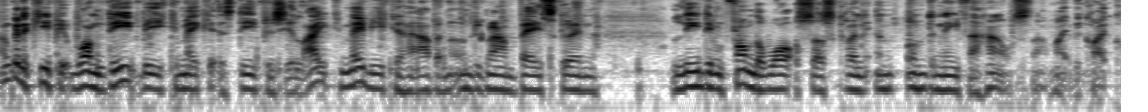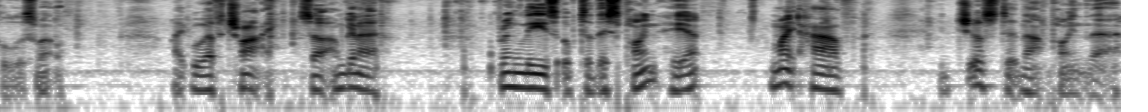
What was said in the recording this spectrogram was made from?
I'm going to keep it one deep but you can make it as deep as you like. Maybe you can have an underground base going leading from the water source going underneath the house. That might be quite cool as well. Might be worth a try. So I'm gonna bring these up to this point here might have just at that point there.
